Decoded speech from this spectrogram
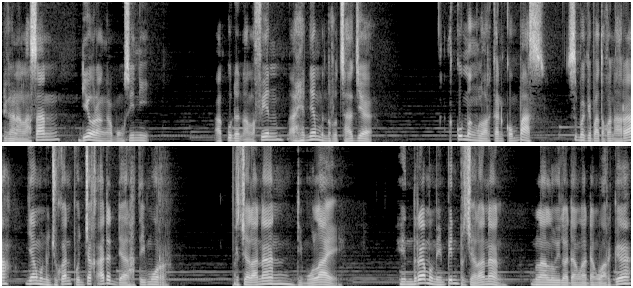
Dengan alasan dia orang kampung sini. Aku dan Alvin akhirnya menurut saja. Aku mengeluarkan kompas sebagai patokan arah yang menunjukkan puncak ada di daerah timur. Perjalanan dimulai. Hendra memimpin perjalanan melalui ladang-ladang warga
